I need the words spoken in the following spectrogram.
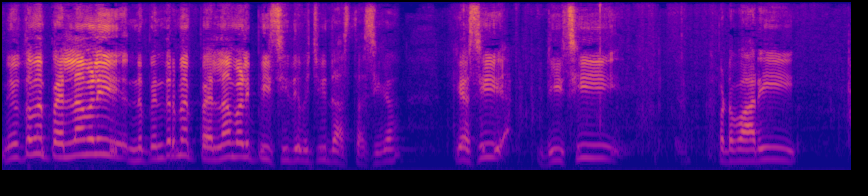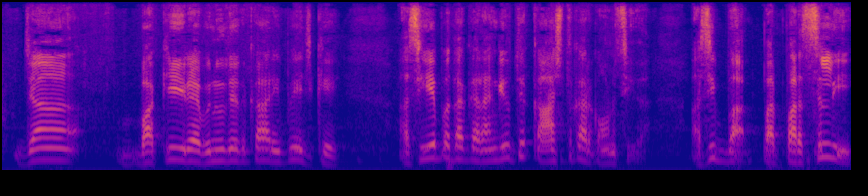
ਨਹੀਂ ਤਾਂ ਮੈਂ ਪਹਿਲਾਂ ਵਾਲੀ, ਨਪਿੰਦਰ, ਮੈਂ ਪਹਿਲਾਂ ਵਾਲੀ ਪੀਸੀ ਦੇ ਵਿੱਚ ਵੀ ਦੱਸਤਾ ਸੀਗਾ ਕਿ ਅਸੀਂ ਡੀਸੀ ਪਟਵਾਰੀ ਜਾਂ ਬਾਕੀ ਰੈਵਨਿਊ ਦੇ ਅਧਿਕਾਰੀ ਭੇਜ ਕੇ ਅਸੀਂ ਇਹ ਪਤਾ ਕਰਾਂਗੇ ਉੱਥੇ ਕਾਸ਼ਤਕਾਰ ਕੌਣ ਸੀਗਾ। ਅਸੀਂ ਪਰਸਨਲੀ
